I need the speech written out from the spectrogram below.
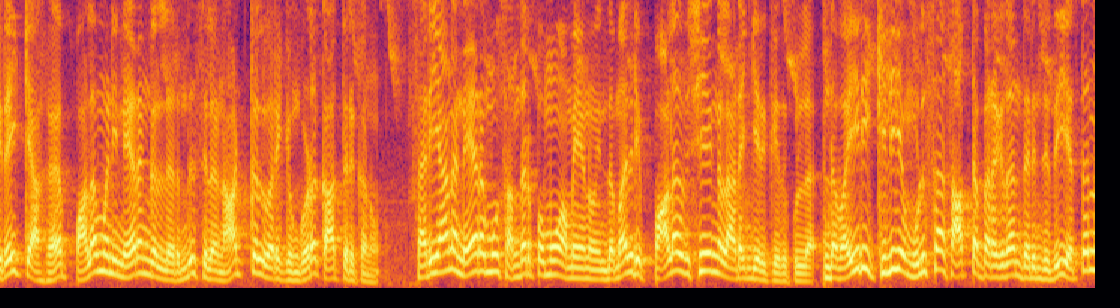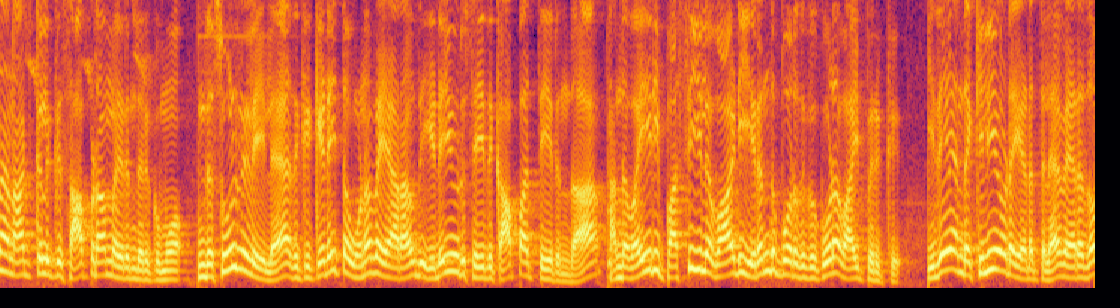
இறைக்காக பல மணி நேரங்கள்லேருந்து சில நாட்கள் வரைக்கும் கூட காத்திருக்கணும். சரியான நேரமும் சந்தர்ப்பமும் அமையணும். இந்த மாதிரி பல விஷயங்கள் அடங்கியிருக்கு இதுக்குள்ள. இந்த வயிறு கிளியை முழுசாக சாப்பிட்ட பிறகு தான் தெரிஞ்சது எத்தனை நாட்களுக்கு சாப்பிடாம இருந்திருக்குமோ. இந்த சூழ்நிலையில் அதுக்கு கிடைத்த உணவை யாராவது இடையூறு செய்து காப்பாற்றி இருந்தால் அந்த வயிறு பசியில் வாடி இறந்து போகிறதுக்கு கூட வாய்ப்பு இருக்குது இதே அந்த கிளியோட இடத்துல வேற ஏதோ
